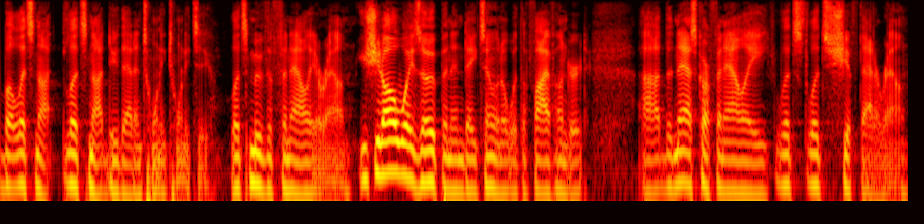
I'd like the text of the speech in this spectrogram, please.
but let's not let's not do that in 2022. Let's move the finale around. You should always open in Daytona with the 500 uh, the NASCAR finale, let's let's shift that around.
